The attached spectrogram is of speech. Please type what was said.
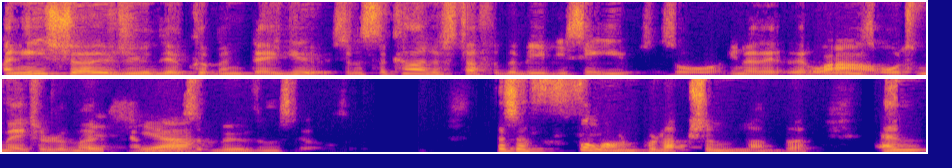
and he shows you the equipment they use, and it's the kind of stuff that the BBC uses, or you know, they, are wow. all these automated remote cameras yeah. that move themselves. There's a full-on production number, and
